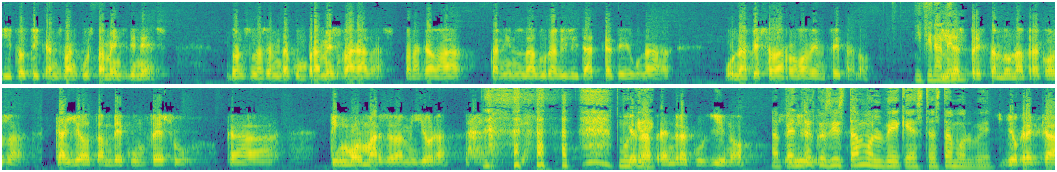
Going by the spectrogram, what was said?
i tot i que ens van costar menys diners, doncs les hem de comprar més vegades per acabar tenint la durabilitat que té una, una peça de roba ben feta. No? I I finalment, després també una altra cosa, que jo també confesso que tinc molt marge de millora, m'ho és crec. aprendre a cosir, no? Aprendre O a cosir està molt bé, aquesta, està molt bé. Jo crec que,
